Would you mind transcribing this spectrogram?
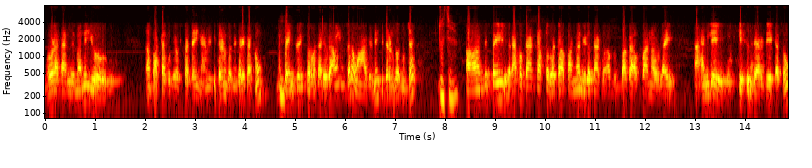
वडा कार्यालयमा नै यो भत्ताको व्यवस्था चाहिँ हामी वितरण गर्ने गरेका छौँ ब्याङ्ककै कर्मचारीहरू आउनुहुन्छ र उहाँहरूले नै वितरण गर्नुहुन्छ त्यस्तै रातो कार्ड प्राप्त भएका अपाङ्ग निलो कार्ड भएका अपाङ्गहरूलाई हामीले के सुविधाहरू दिएका छौँ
